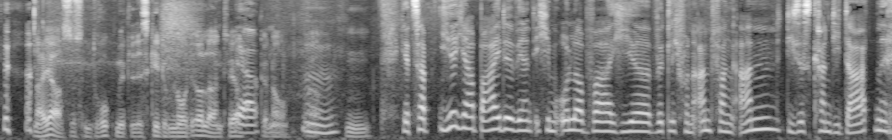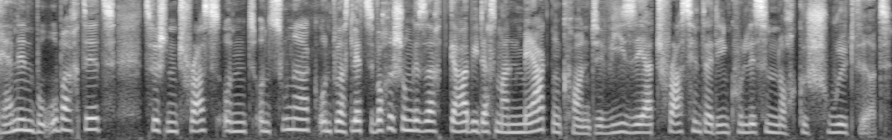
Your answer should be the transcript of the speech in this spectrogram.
naja, es ist ein Druckmittel. Es geht um Nordirland, ja, ja. genau. Mhm. Ja. Mhm. Jetzt habt ihr ja beide, während ich im Urlaub Urlaub war, hier wirklich von Anfang an dieses Kandidatenrennen beobachtet zwischen Truss und, und Sunak. Und du hast letzte Woche schon gesagt, Gabi, dass man merken konnte, wie sehr Truss hinter den Kulissen noch geschult wird.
